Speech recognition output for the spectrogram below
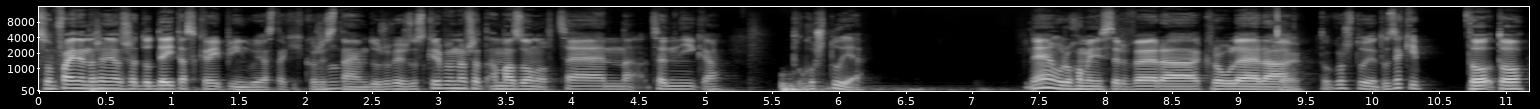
są fajne narzędzia na do data scrapingu, ja z takich korzystałem dużo, wiesz, do scrapu na przykład Amazonów, cen, cennika, to kosztuje. Nie, uruchomienie serwera, crawlera, Tak. to kosztuje. To z jakiej, to, to,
